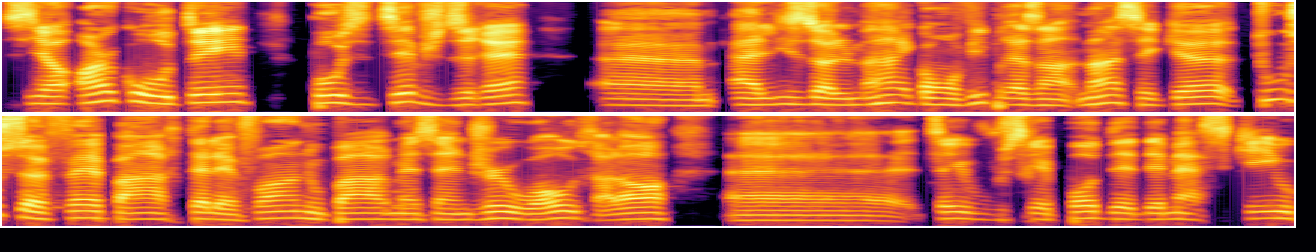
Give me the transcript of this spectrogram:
s'il y a un côté positif, je dirais, euh, à l'isolement et qu'on vit présentement, c'est que tout se fait par téléphone ou par Messenger ou autre. Alors, euh, tu sais, vous ne serez pas dé- démasqué. ou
